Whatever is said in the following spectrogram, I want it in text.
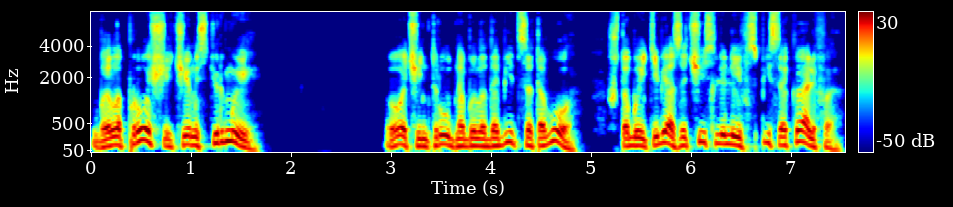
было проще, чем из тюрьмы. Очень трудно было добиться того, чтобы тебя зачислили в список Альфа,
